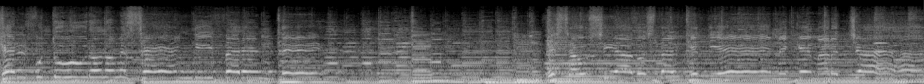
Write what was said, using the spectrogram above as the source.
que el futuro no me sea indiferente. Desahuciado está el que tiene que marchar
